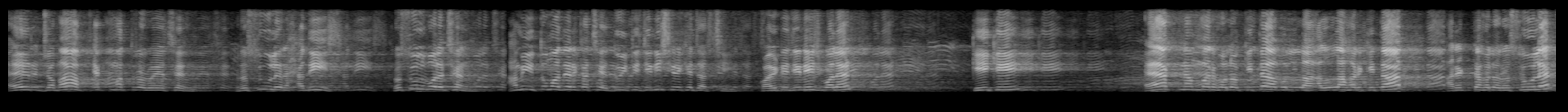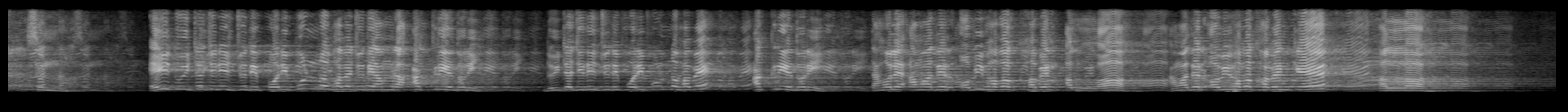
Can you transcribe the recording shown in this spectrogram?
এর জবাব একমাত্র রয়েছেন রসুলের হাদিস। রসুল বলেছেন, আমি তোমাদের কাছে দুইটি জিনিস রেখে যাচ্ছি। কয়টি জিনিস বলেন? কি কি? এক নাম্বার হলো কিতাবুল্লাহ, আল্লাহর কিতাব। আরেকটা হলো রসুলের সুন্নাহ। এই দুইটা জিনিস যদি পরিপূর্ণভাবে যদি আমরা আক্রিয়ে ধরি, দুইটা জিনিস যদি পরিপূর্ণভাবে আক্রিয়ে ধরি, তাহলে আমাদের অভিভাবক হবেন আল্লাহ। আমাদের অভিভাবক হবেন কে? আল্লাহ।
